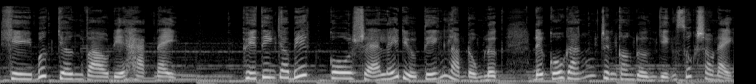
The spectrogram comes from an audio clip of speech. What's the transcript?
khi bước chân vào địa hạt này. Thùy Tiên cho biết cô sẽ lấy điều tiếng làm động lực để cố gắng trên con đường diễn xuất sau này.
